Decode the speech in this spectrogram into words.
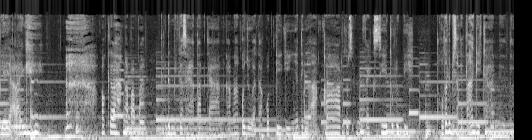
biaya lagi oke lah nggak apa-apa. Demi kesehatan kan karena aku juga takut giginya tinggal akar terus infeksi itu lebih takutnya lebih sakit lagi kan gitu.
